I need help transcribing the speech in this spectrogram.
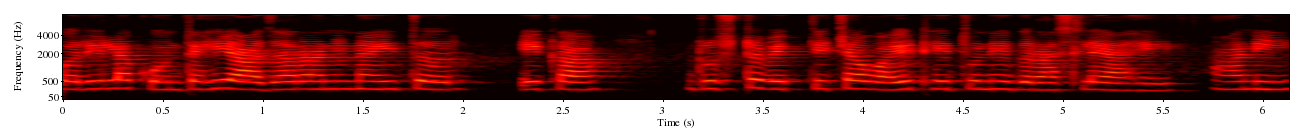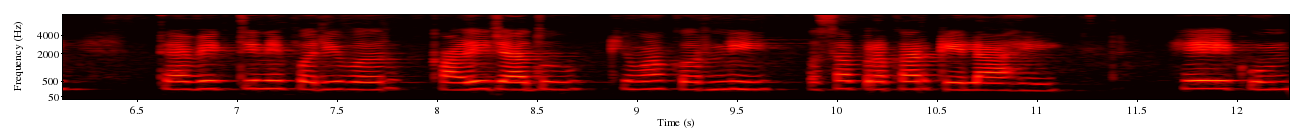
परीला कोणत्याही आजाराने नाही तर एका दुष्ट व्यक्तीच्या वाईट हेतूने ग्रासले आहे आणि त्या व्यक्तीने परीवर काळी जादू किंवा करणी असा प्रकार केला आहे. हे ऐकून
